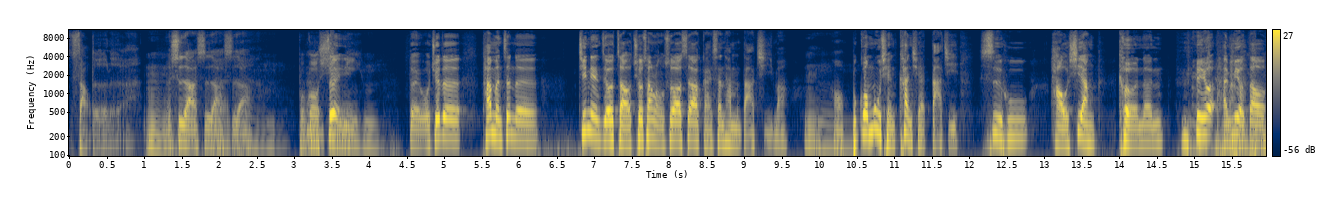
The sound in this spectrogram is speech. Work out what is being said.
少得了啊，嗯，是啊，是啊，是啊，，嗯不够细腻，嗯，对，我觉得他们真的今年只有找邱昌龙说要是要改善他们打击嘛。嗯，哦，不过目前看起来打击似乎好像可能没有，还没有到，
